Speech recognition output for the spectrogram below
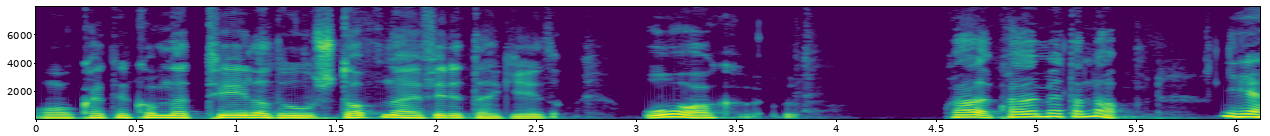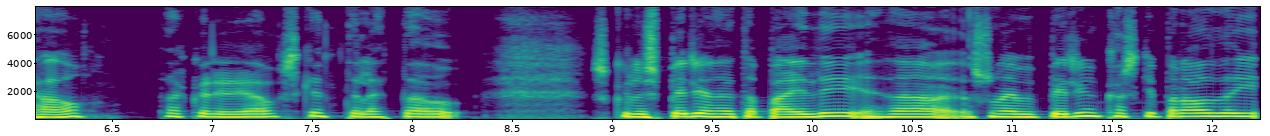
og hvernig kom það til að þú stopnaði fyrirtækið og hvað, hvað er með þetta nafn? Já, takk fyrir, já, skemmtilegt að skuli spyrja um þetta bæði. Það, svona ef við byrjum kannski bara á því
